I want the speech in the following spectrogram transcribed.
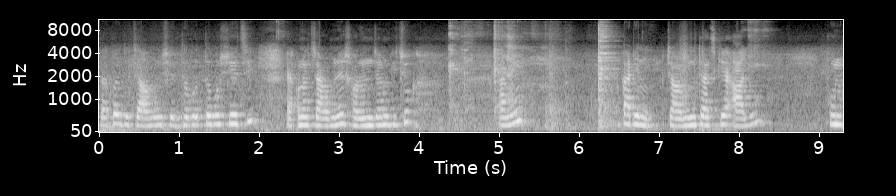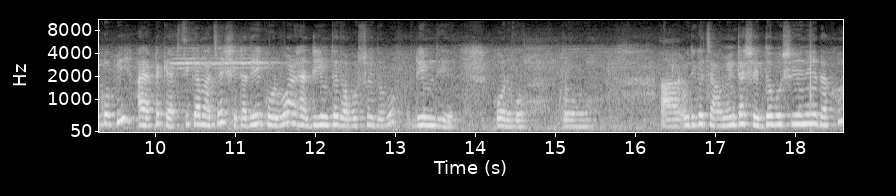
দেখো যে চাউমিন সেদ্ধ করতে বসিয়েছি। এখনও চাউমিনের সরঞ্জাম কিছু আমি কাটিনি। চাউমিনটা আজকে আলু, ফুলকপি আর একটা ক্যাপসিকাম আছে, সেটা দিয়েই করব। আর হ্যাঁ ডিম তো অবশ্যই দেবো, ডিম দিয়ে করব। তো, আর ওদিকে চাউমিনটা সেদ্ধ বসিয়ে নিয়ে দেখো।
